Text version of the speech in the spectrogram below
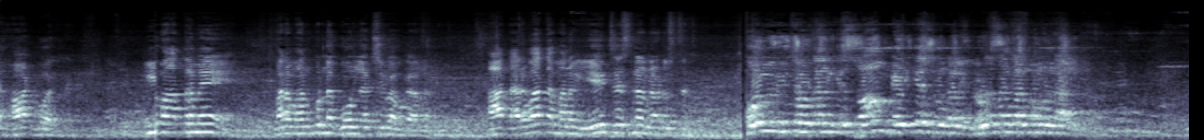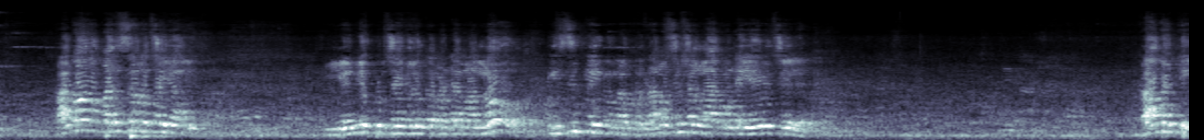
hard work ఇది మాత్రమే మనం అనుకున్న గోల్ అచీవ్ అవ్వగలం. ఆ తర్వాత మనం ఏం చేసినా నడుస్తుంది. గోల్ రీచ్ అవ్వడానికి స్ట్రాంగ్ డెడికేషన్ ఉండాలి దృఢ సంకల్పం ఉండాలి. కఠోర పరిశ్రమ చేయాలి. ఇవన్నీ ఎప్పుడు చేయగలుగుతామంటే మనలో డిసిప్లిన్ ఉన్నప్పుడు క్రమశిక్షణ లేకుండా ఏమీ చేయలేదు. కాబట్టి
